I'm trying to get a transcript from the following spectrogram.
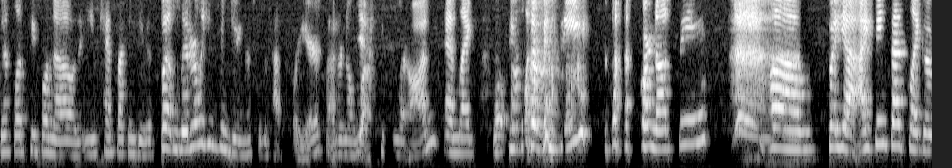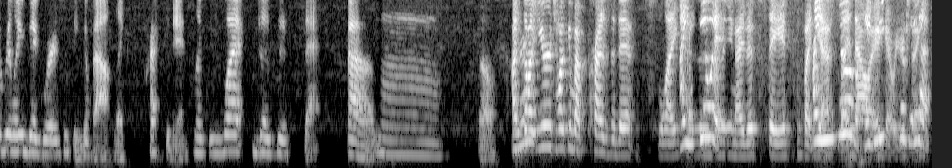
this lets people know that you can't fucking do this. But literally, he's been doing this for the past four years. So I don't know Yeah. what people are on and like what people have been seeing or not seeing. Um, but yeah, I think that's like a really big word to think about, like precedent. Like, what does this set? Um, Hmm. I thought you were talking about presidents, like I knew it. the United States. But I yes, I now I I get what you're saying. that.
